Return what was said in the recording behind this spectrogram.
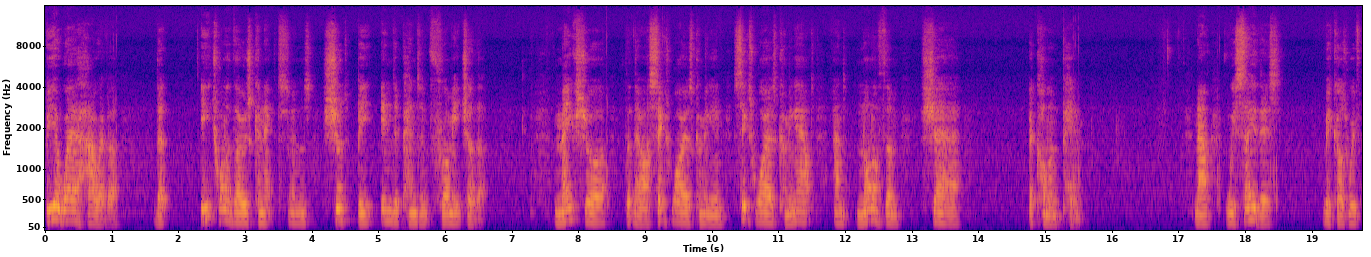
Be aware, however, that each one of those connections should be independent from each other. Make sure that there are six wires coming in, six wires coming out, and none of them share a common pin. Now, we say this because we've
